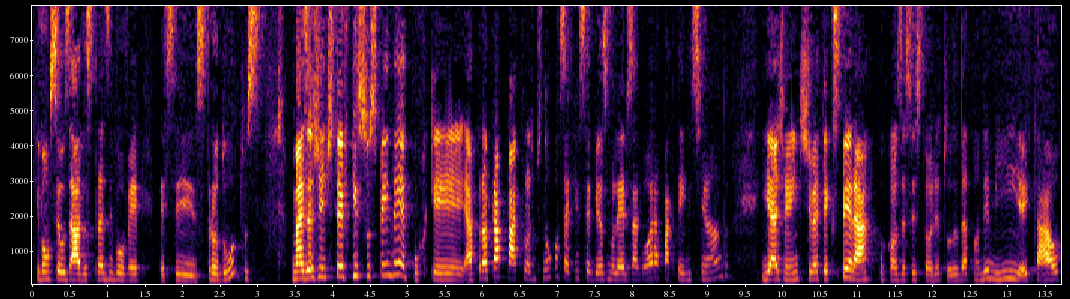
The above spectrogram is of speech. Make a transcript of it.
que vão ser usadas para desenvolver esses produtos, mas a gente teve que suspender, porque a própria PAC, a gente não consegue receber as mulheres agora, a PAC está iniciando, e a gente vai ter que esperar por causa dessa história toda da pandemia e tal.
